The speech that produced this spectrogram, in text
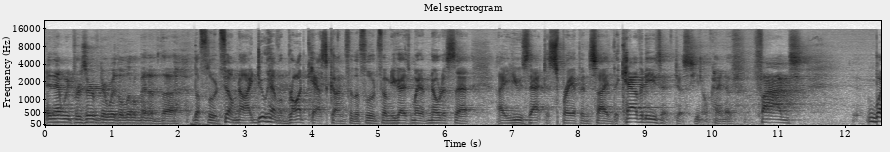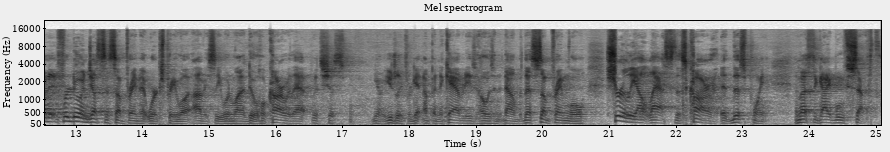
And then we preserved her with a little bit of the, the fluid film. Now I do have a broadcast gun for the fluid film. You guys might have noticed that I use that to spray up inside the cavities. It just, you know, kind of fogs but it, for doing just the subframe, it works pretty well. Obviously, you wouldn't want to do a whole car with that. It's just, you know, usually for getting up in the cavities, hosing it down. But this subframe will surely outlast this car at this point, unless the guy moves south.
